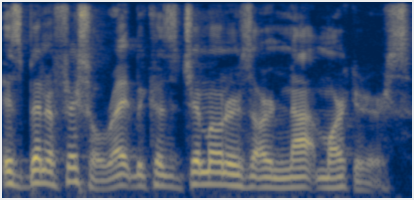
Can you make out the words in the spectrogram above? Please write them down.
is beneficial, right? Because gym owners are not marketers,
